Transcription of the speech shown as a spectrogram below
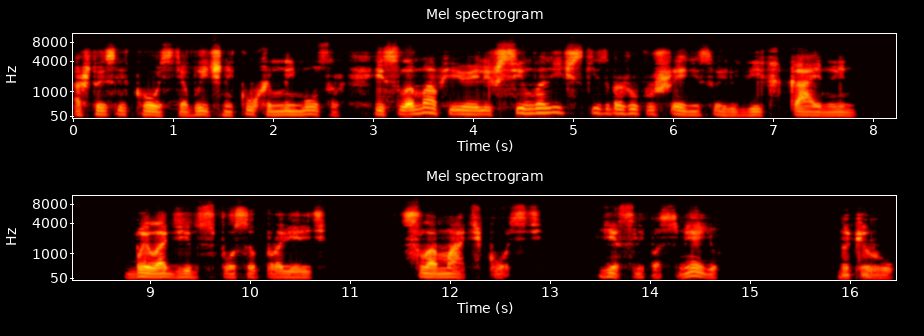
А что если кость обычный кухонный мусор, и сломав ее, я лишь символически изображу крушение своей любви к Каину? Был один способ проверить сломать кость, если посмею, на Перу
